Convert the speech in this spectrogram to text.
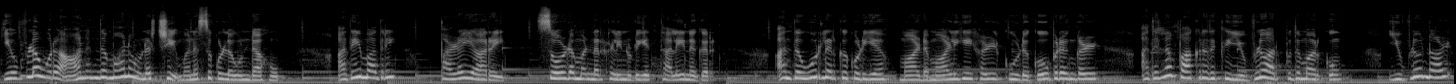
எவ்வளோ ஒரு ஆனந்தமான உணர்ச்சி மனசுக்குள்ள உண்டாகும். அதே மாதிரி பழையாறை சோழ மன்னர்களினுடைய தலைநகர் அந்த ஊரில் இருக்கக்கூடிய மாட மாளிகைகள் கூட கோபுரங்கள் அதெல்லாம் பார்க்குறதுக்கு எவ்வளோ அற்புதமாக இருக்கும். இவ்வளோ நாள்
